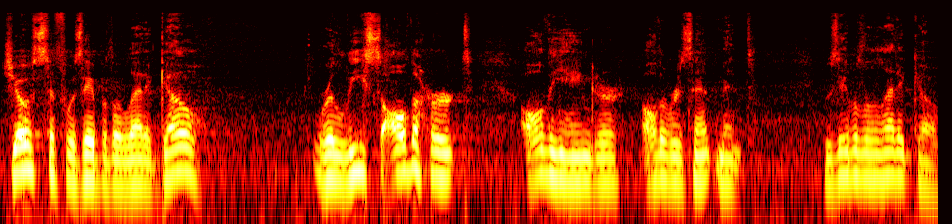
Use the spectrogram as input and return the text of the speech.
Joseph was able to let it go, release all the hurt, all the anger, all the resentment. He was able to let it go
